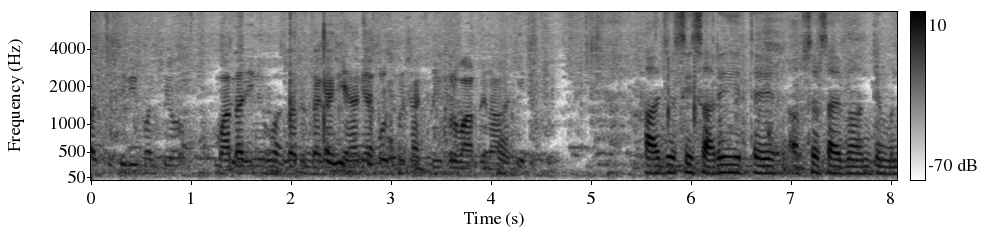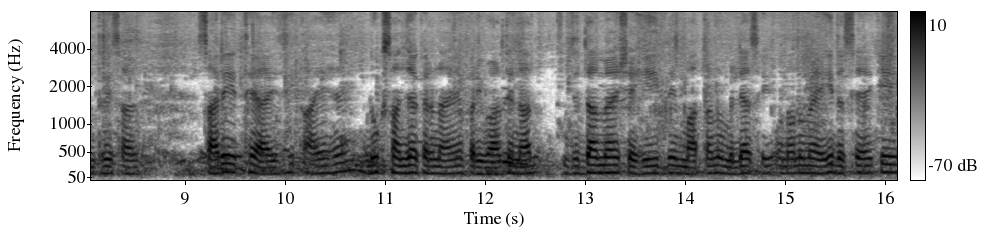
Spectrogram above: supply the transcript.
ਅੱਜ ਤੁਸੀਂ ਵੀ ਪਹੁੰਚੇ ਹੋ। ਮਾਤਾ ਜੀ ਨੂੰ ਹੌਸਲਾ ਦਿੱਤਾ ਗਿਆ ਕਿਹਾ ਗਿਆ ਪੁਲਿਸ ਪ੍ਰਸ਼ਾਸਨ ਦੀ ਪਰਿਵਾਰ ਦੇ ਨਾਲ। ਕੀ ਅੱਜ ਅਸੀਂ ਸਾਰੇ ਇੱਥੇ ਅਫਸਰ ਸਾਹਿਬਾਨ ਤੇ ਮੰਤਰੀ ਸਾਹਿਬ ਸਾਰੇ ਇੱਥੇ ਆਏ ਸੀ ਆਏ ਹੈ ਦੁੱਖ ਸਾਂਝਾ ਕਰਨ ਆਏ ਹੈ ਪਰਿਵਾਰ ਦੇ ਨਾਲ। ਜਿੱਦਾਂ ਮੈਂ ਸ਼ਹੀਦ ਦੇ ਮਾਤਾ ਨੂੰ ਮਿਲਿਆ ਸੀ ਉਹਨਾਂ ਨੂੰ ਮੈਂ ਇਹੀ ਦੱਸਿਆ ਕਿ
